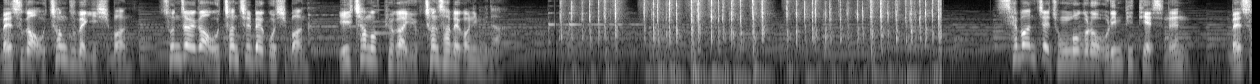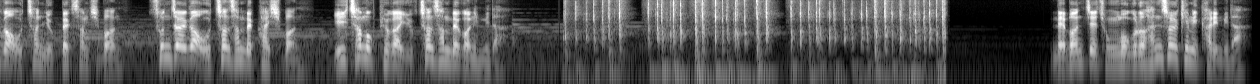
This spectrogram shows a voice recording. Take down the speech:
매수가 5,920원, 손절가 5,750원, 1차 목표가 6,400원입니다. 세 번째 종목으로 우린 PTS는 매수가 5,630원, 손절가 5,380원, 1차 목표가 6,300원입니다. 네 번째 종목으로 한솔케미칼입니다.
